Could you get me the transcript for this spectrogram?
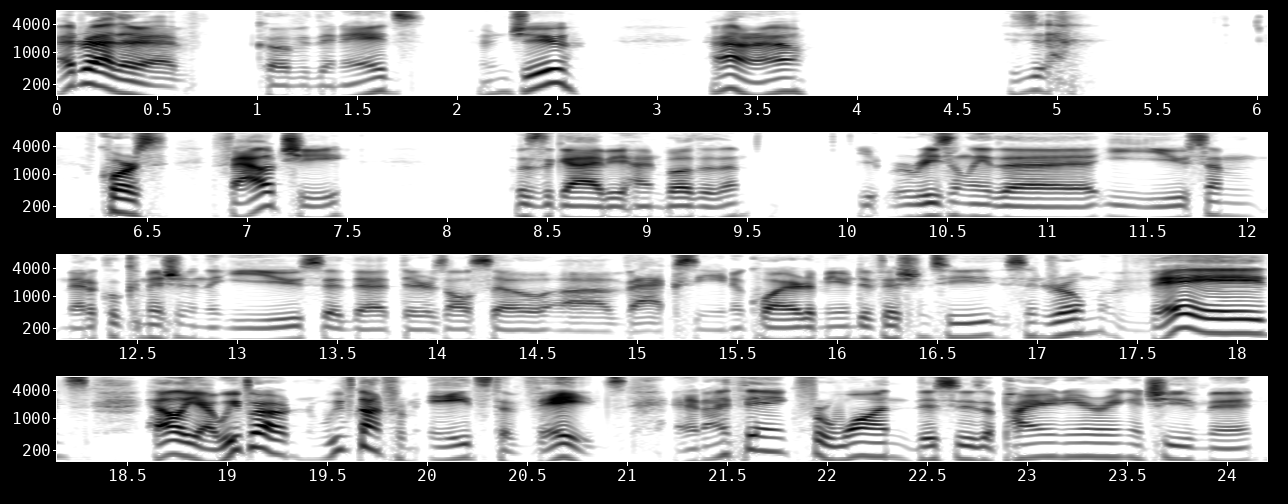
I'd rather have COVID than AIDS, wouldn't you? I don't know. It, of course, Fauci was the guy behind both of them recently the EU, some medical commission in the EU said that there's also uh, vaccine acquired immune deficiency syndrome, VAIDS. Hell yeah, we've got we've gone from AIDS to VAIDS, and I think for one, this is a pioneering achievement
